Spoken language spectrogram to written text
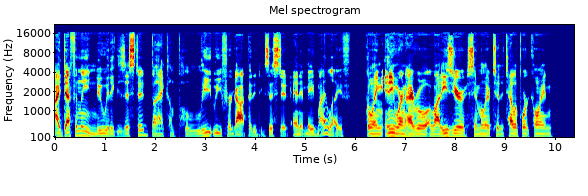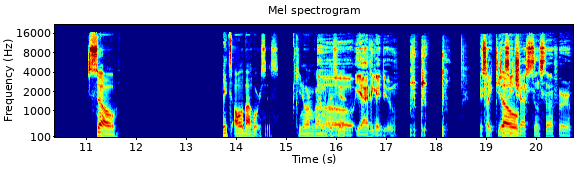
I definitely knew it existed, but I completely forgot that it existed. And it made my life going anywhere in Hyrule a lot easier, similar to the teleport coin. So it's all about horses. Do you know where I'm going with this yet? Oh, yeah, I think I do. it's like DLC So- chests and stuff or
